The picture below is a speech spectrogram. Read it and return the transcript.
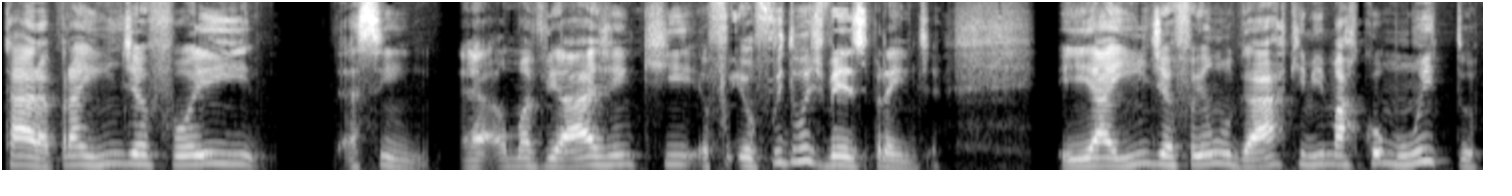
Cara, pra Índia foi, assim, é uma viagem que. Eu fui, eu fui duas vezes pra Índia. E a Índia foi um lugar que me marcou muito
